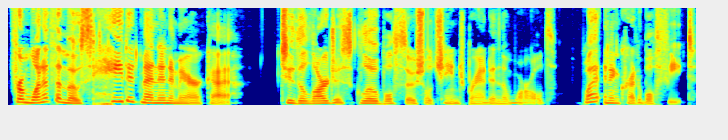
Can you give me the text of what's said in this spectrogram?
From one of the most hated men in America to the largest global social change brand in the world. What an incredible feat.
